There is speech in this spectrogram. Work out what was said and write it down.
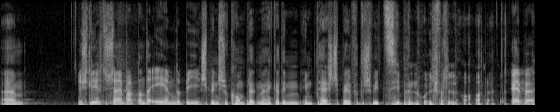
Ähm, Ist Liechtenstein überhaupt an der EM dabei? spinnst du komplett, wir haben gerade im, im Testspiel von der Schweiz 7-0 verloren. Eben,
